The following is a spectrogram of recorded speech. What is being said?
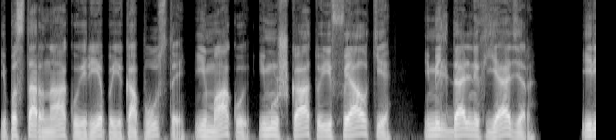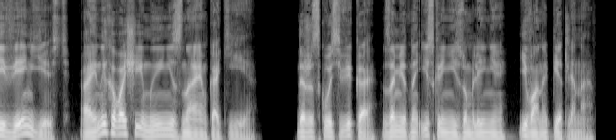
и пастернаку, и репы, и капусты, и маку, и мушкату, и фиалки, и мельдальных ядер, и ревень есть, а иных овощей мы и не знаем какие. Даже сквозь века заметно искреннее изумление Ивана Петлина.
